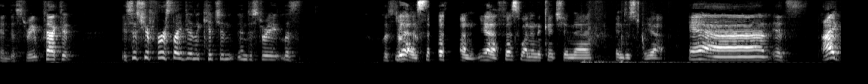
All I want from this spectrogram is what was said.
industry. In fact, it, is this your first idea in the kitchen industry? Let's let's yeah, it's the first one. Yeah, first one in the kitchen uh, industry. Yeah, and it's I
